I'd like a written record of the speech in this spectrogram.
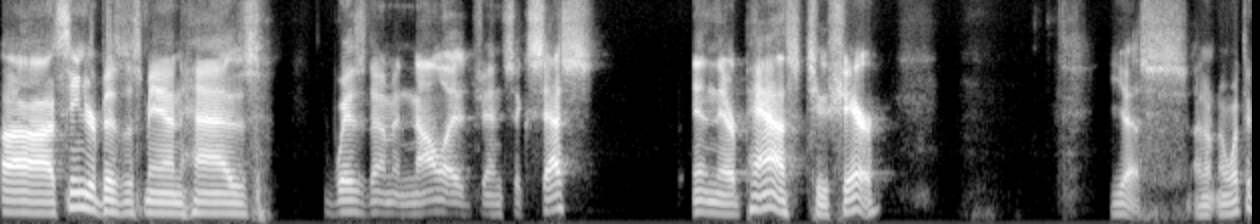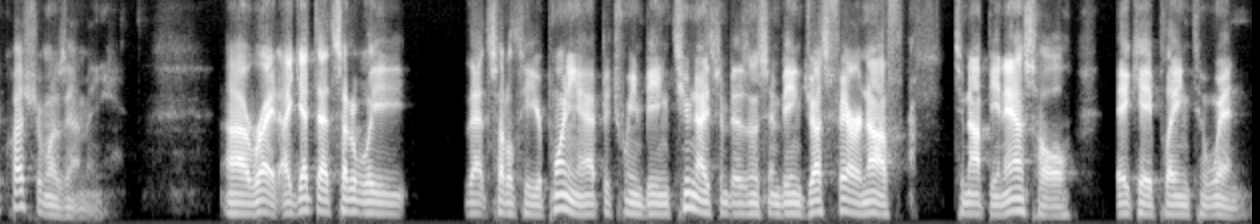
uh, senior businessman has wisdom and knowledge and success in their past to share, Yes. I don't know what the question was, Emmy. Uh, right. I get that subtly that subtlety you're pointing at between being too nice in business and being just fair enough to not be an asshole, aka playing to win.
